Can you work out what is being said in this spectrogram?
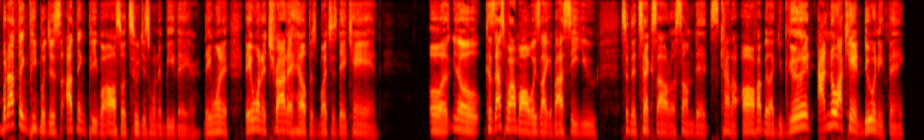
But I think people just I think people also too just want to be there. They want to they want to try to help as much as they can. Or you know, because that's why I'm always like, if I see you send a text out or something that's kind of off, I'll be like, "You good?" I know I can't do anything.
